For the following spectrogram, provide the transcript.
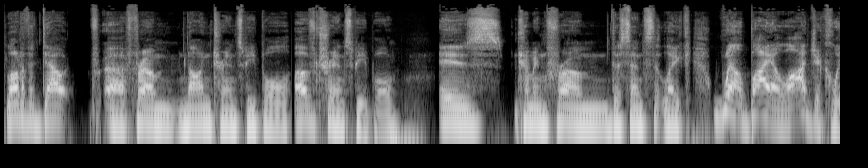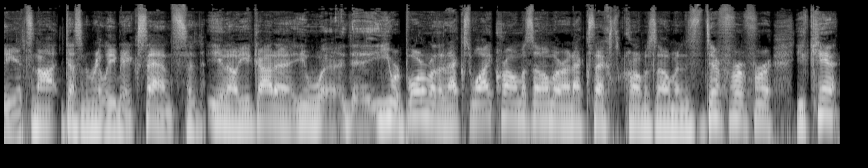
A lot of the doubt uh, from non trans people, of trans people, is coming from the sense that like well biologically it's not doesn't really make sense. And you know you gotta you you were born with an xy chromosome or an xx chromosome and it's different for you can't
